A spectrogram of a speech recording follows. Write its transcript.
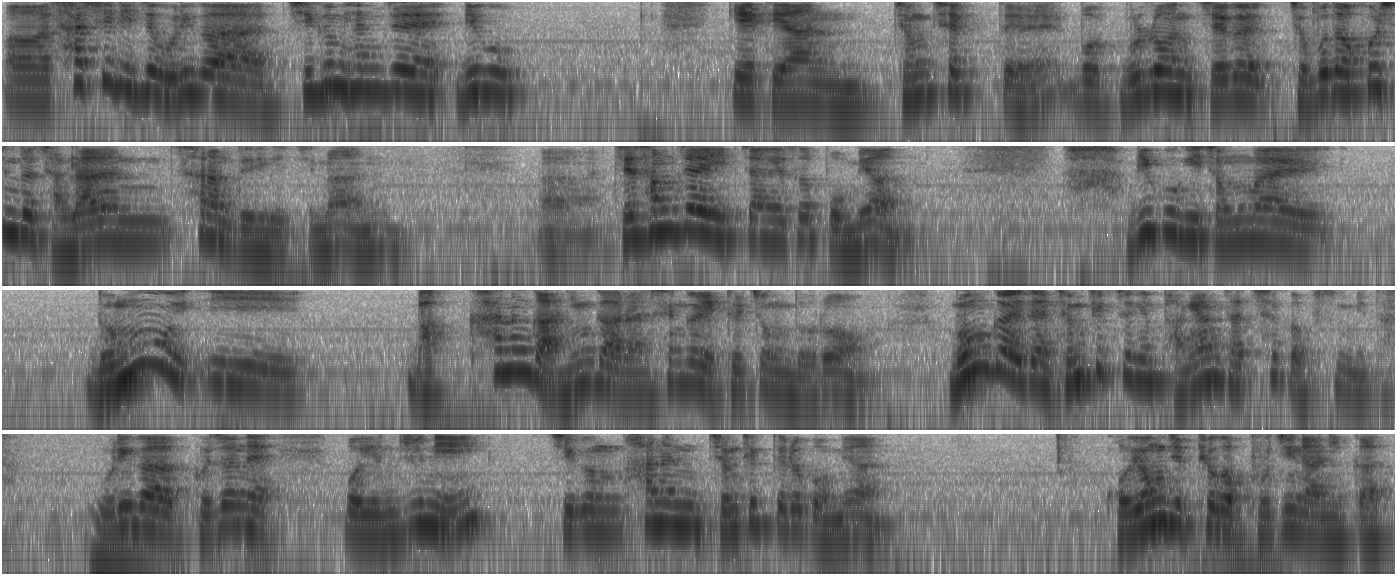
어, 사실 이제 우리가 지금 현재 미국에 대한 정책들 뭐 물론 제가 저보다 훨씬 더 잘난 사람들이겠지만 어, 제3자의 입장에서 보면 하, 미국이 정말 너무 이 막 하는 거 아닌가라는 생각이 들 정도로 뭔가에 대한 정책적인 방향 자체가 없습니다. 우리가 그 전에 뭐 연준이 지금 하는 정책들을 보면 고용지표가 부진하니까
